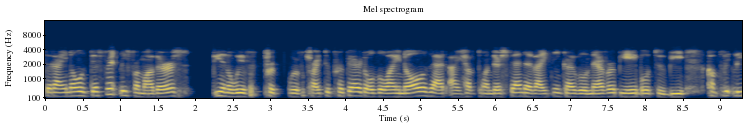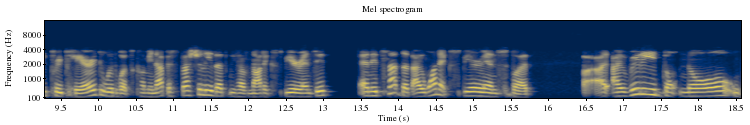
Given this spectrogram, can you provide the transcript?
that I know differently from others you know we've pre- we've tried to prepare it although i know that i have to understand that i think i will never be able to be completely prepared with what's coming up especially that we have not experienced it. And it's not that i want to experience but i i really don't know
